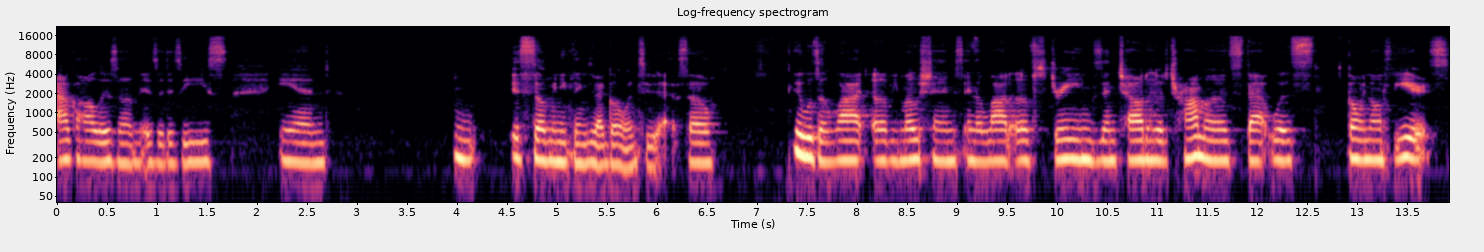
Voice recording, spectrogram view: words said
alcoholism is a disease, and mm, it's so many things that go into that. So it was a lot of emotions and a lot of strings and childhood traumas that was going on for years.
